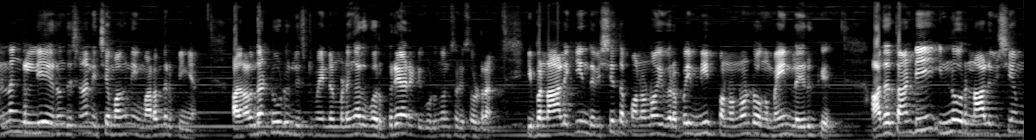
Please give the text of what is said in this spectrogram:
எண்ணங்கள்லேயே இருந்துச்சுன்னா நிச்சயமாக நீங்கள் மறந்துருப்பீங்க. அதனால தான் டூ டூ லிஸ்ட் மெயின்டைன் பண்ணுங்க. அதுக்கு ஒரு ப்ரியாரிட்டி கொடுங்கன்னு சொல்லி சொல்கிறேன் இப்போ நாளைக்கு இந்த விஷயத்தை பண்ணணும் இவரை போய் மீட் பண்ணணும்னு உங்கள் மைண்டில் இருக்குது அதை தாண்டி இன்னொரு நாலு விஷயம்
